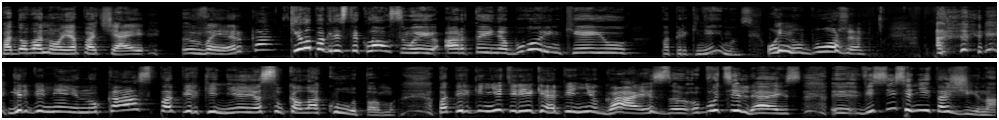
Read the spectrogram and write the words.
padovanoję pačiai VRK. Kyla pagristi klausimai, ar tai nebuvo rinkėjų papirkinėjimas? Oi, nu bože. Gerbimieji, nu kas papirkinėja su kalakutom? Papirkinėti reikia pinigais, butiliais. Visi seniai tą žino.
